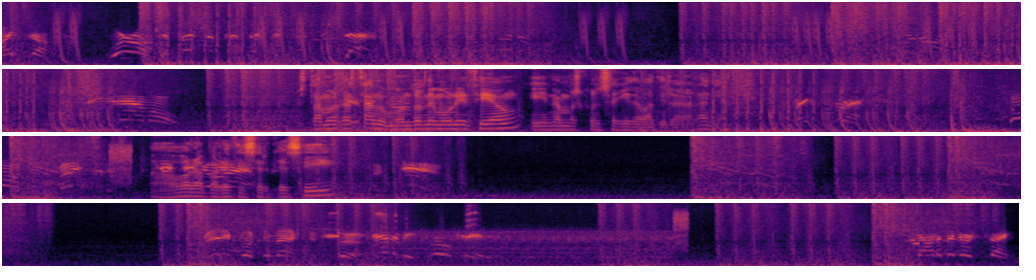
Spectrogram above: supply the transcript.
Eyes up. We're on defensive position. Set. Need ammo. Estamos gastando un montón de munición y no hemos conseguido batir a la araña. Ahora parece ser que sí. Again. Ready for some action, sir. Enemies located. Got him in our sights.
